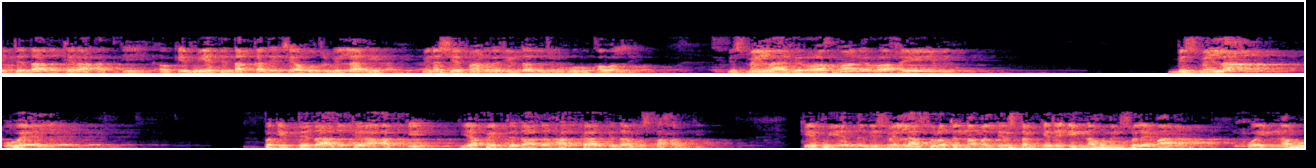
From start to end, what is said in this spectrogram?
ابتدا د قرائت کې او کیفیت دقه دی چې اعوذ بالله من الشیطان الرجیم دا د جمهور قول دی بسم الله الرحمن الرحیم بسم الله ویل په ابتدا د قراءت کې یا په ابتدا د هر کار کې دا مستحب دي کیفیت د بسم الله سورۃ النمل د استم کې ده انه من سليمان و انه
